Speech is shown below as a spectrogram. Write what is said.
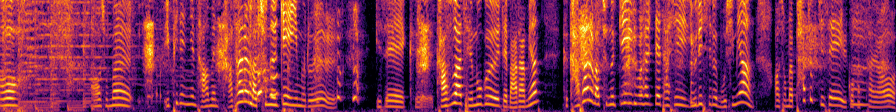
어, 아 정말 이 PD님 다음엔 가사를 맞추는 게임을 이제 그 가수와 제목을 이제 말하면 그 가사를 맞추는 게임을 할 때 다시 유리 씨를 모시면 아 정말 파죽지세일 것 같아요.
